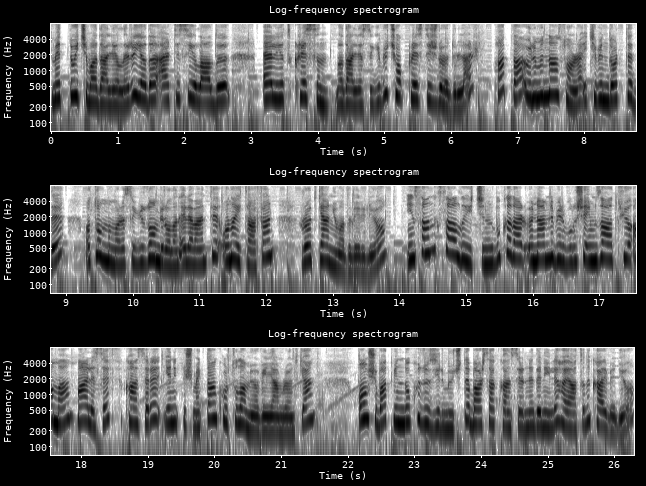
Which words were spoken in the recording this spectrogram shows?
Medduici madalyaları ya da ertesi yıl aldığı Elliot Cresson madalyası gibi çok prestijli ödüller. Hatta ölümünden sonra 2004'te de atom numarası 111 olan elementi ona ithafen röntgenyum adı veriliyor. İnsanlık sağlığı için bu kadar önemli bir buluşa imza atıyor ama maalesef kansere yenik düşmekten kurtulamıyor William Röntgen. 10 Şubat 1923'te bağırsak kanseri nedeniyle hayatını kaybediyor.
